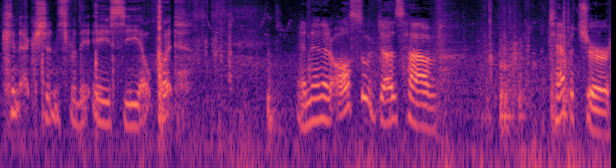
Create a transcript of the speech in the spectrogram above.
connections for the AC output. And then it also does have a temperature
